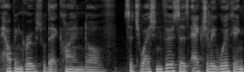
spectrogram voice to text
helping groups with that kind of situation versus actually working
